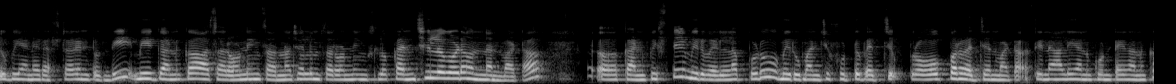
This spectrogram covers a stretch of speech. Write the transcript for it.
టు బి అనే రెస్టారెంట్ ఉంది. మీకు కనుక ఆ సరౌండింగ్స్ అరుణాచలం సరౌండింగ్స్లో కంచిలో కూడా ఉందన్నమాట. కనిపిస్తే మీరు వెళ్ళినప్పుడు మీరు మంచి ఫుడ్ వెజ్ ప్రాపర్ వెజ్ అనమాట తినాలి అనుకుంటే కనుక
